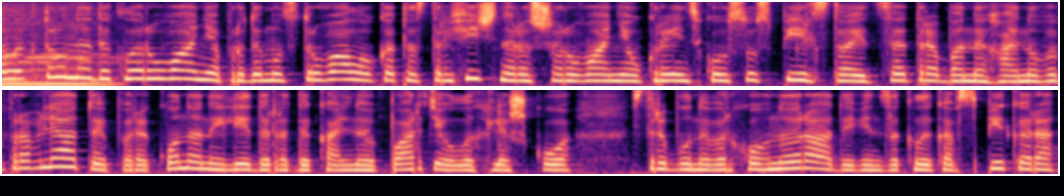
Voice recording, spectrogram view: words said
Електронне декларування продемонструвало катастрофічне розшарування українського суспільства, і це треба негайно виправляти. Переконаний лідер радикальної партії Олег Ляшко. З трибуни Верховної Ради він закликав спікера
